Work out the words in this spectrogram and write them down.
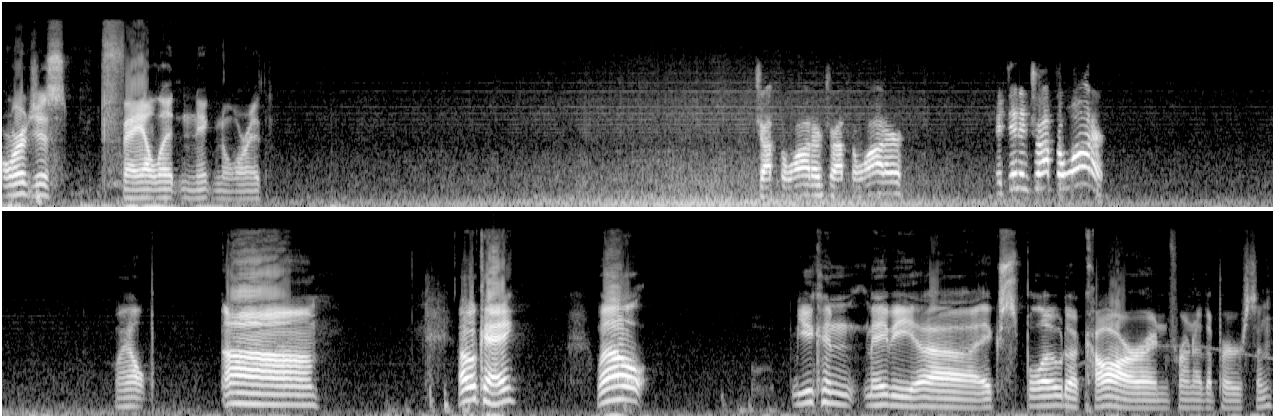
Or just fail it and ignore it. Drop the water, drop the water. It didn't drop the water! Well, um, okay. Well, you can maybe uh, explode a car in front of the person.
